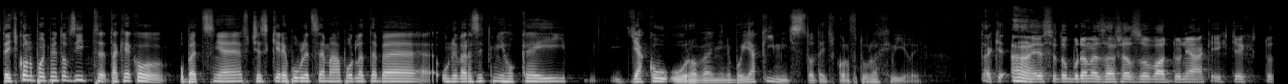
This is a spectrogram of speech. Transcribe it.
Teď pojďme to vzít tak jako obecně. V České republice má podle tebe univerzitní hokej jakou úroveň nebo jaký místo teď v tuhle chvíli? Tak jestli to budeme zařazovat do nějakých těch, do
